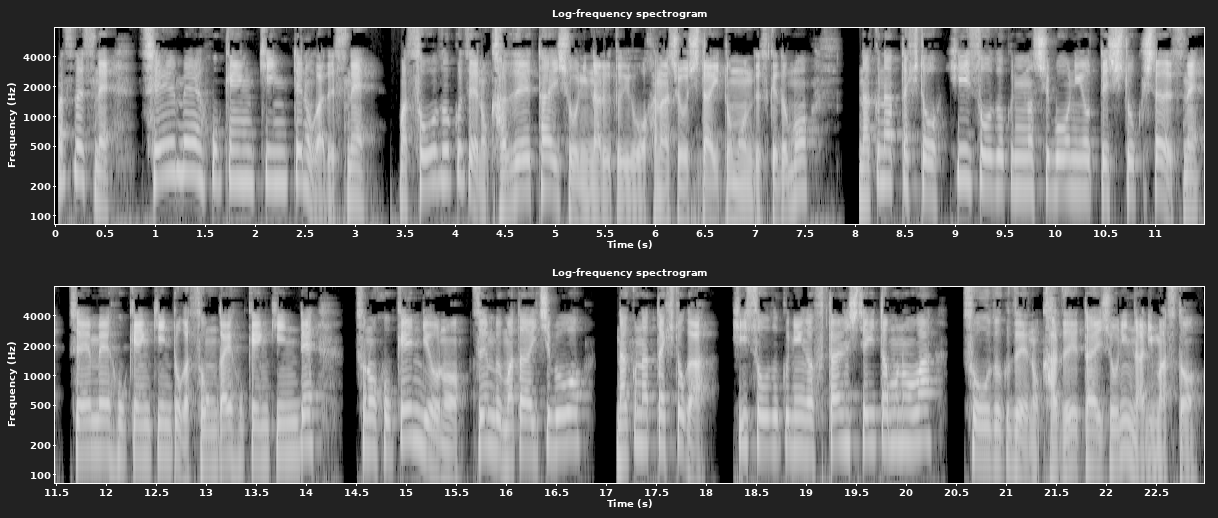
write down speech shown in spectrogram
まずですね、生命保険金ってのがですね、まあ、相続税の課税対象になるというお話をしたいと思うんですけども、亡くなった人、非相続人の死亡によって取得したですね、生命保険金とか損害保険金で、その保険料の全部また一部を亡くなった人が、非相続人が負担していたものは、相続税の課税対象になりますと。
